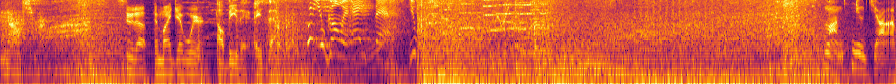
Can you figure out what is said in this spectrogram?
announcement. Suit up. It might get weird. I'll be there ASAP. Where you going ASAP? You Mom's new job.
